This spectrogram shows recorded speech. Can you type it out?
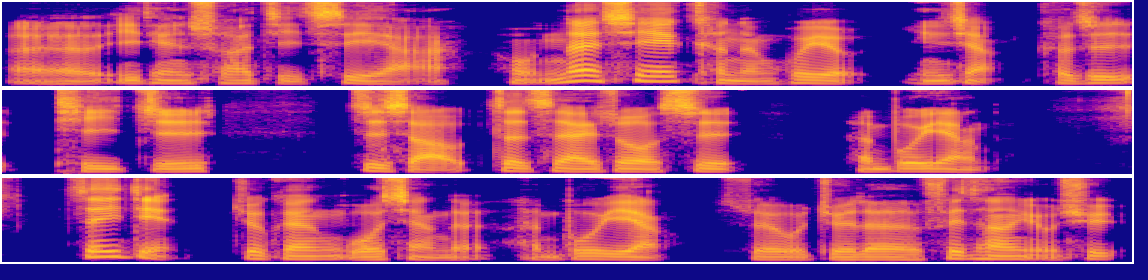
呃，一天刷几次牙，哦，那些可能会有影响。可是体质至少这次来说是很不一样的，这一点就跟我想的很不一样，所以我觉得非常有趣。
